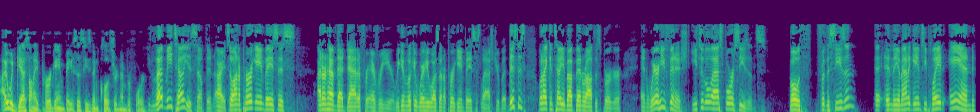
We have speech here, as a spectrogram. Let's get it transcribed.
I would guess on a per game basis, he's been closer to number four. Let me tell you something. All right, so on a per game basis, I don't have that data for every year. We can look at where he was on a per game basis last year, but this is what I can tell you about Ben Roethlisberger and where he finished each of the last four seasons, both for the season and the amount of games he played, and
